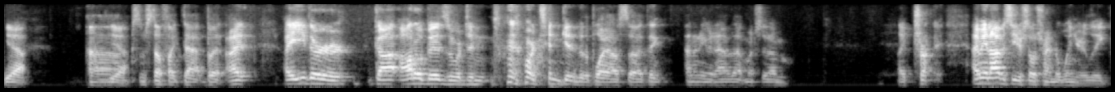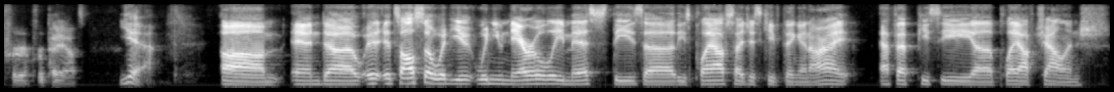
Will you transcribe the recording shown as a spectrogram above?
Yeah. um, Yeah. some stuff like that. But I I either got auto bids or didn't or didn't get into the playoffs. So I think I don't even have that much that I'm like trying. I mean, obviously you're still trying to win your league for for payouts. Yeah. Um and uh it- it's also when you when you narrowly miss these uh these playoffs I just keep thinking all right FFPC uh playoff challenge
